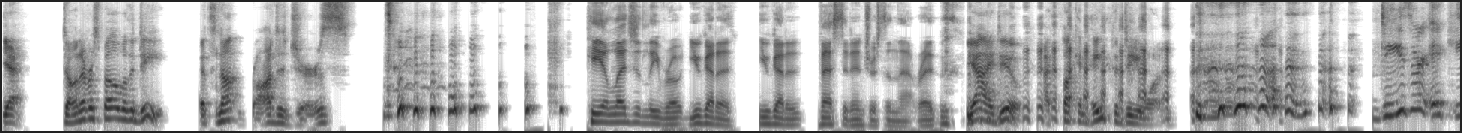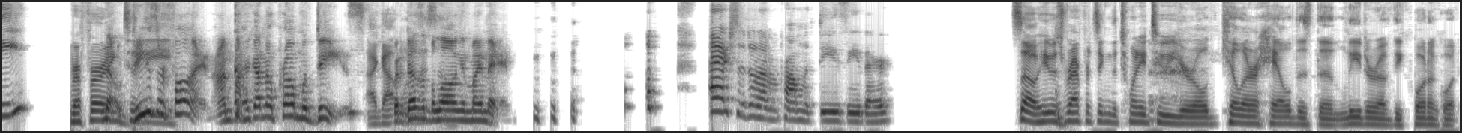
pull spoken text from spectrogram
Yeah. Don't ever spell it with a D. It's not Rodgers. He allegedly wrote, "You got a you got a vested interest in that, right?" Yeah, I do. I fucking hate the D one. D's are icky. Referring No, to D's the, are fine. I'm, I got no problem with D's. I got but it doesn't myself. belong in my name. I actually don't have a problem with D's either. So he was referencing the 22 year old killer hailed as the leader of the quote unquote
